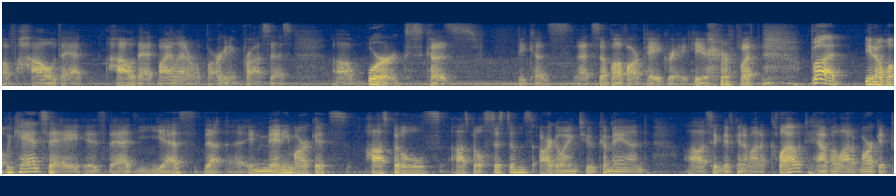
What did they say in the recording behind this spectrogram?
of how that how that bilateral bargaining process uh, works because because that's above our pay grade here. but but you know what we can say is that yes, uh, in many markets, hospitals, hospital systems are going to command a significant amount of clout, to have a lot of market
